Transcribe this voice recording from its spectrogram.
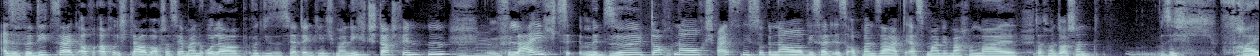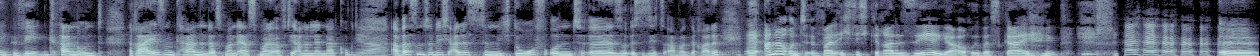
Also für die Zeit auch, auch ich glaube auch, dass ja mein Urlaub wird dieses Jahr, denke ich mal, nicht stattfinden. Mhm. Vielleicht mit Sylt doch noch. Ich weiß nicht so genau, wie es halt ist, ob man sagt, erstmal, wir machen mal, dass man Deutschland sich frei bewegen kann und reisen kann, dass man erstmal auf die anderen Länder guckt. Ja. Aber es ist natürlich alles ziemlich doof und äh, so ist es jetzt aber gerade. Äh, Anna, und weil ich dich gerade sehe, ja auch über Skype, äh,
